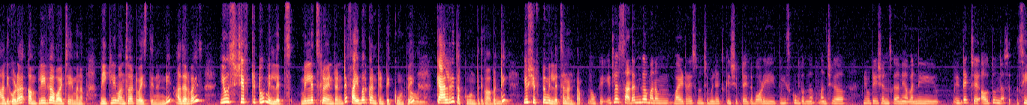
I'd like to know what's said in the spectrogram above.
అది కూడా కంప్లీట్గా అవాయిడ్ చేయమనం. వీక్లీ వన్స్ ఆర్ ట్వైస్ తినండి. Otherwise you shift to millets మిల్లెట్స్లో ఏంటంటే ఫైబర్ కంటెంట్ ఎక్కువ ఉంటుంది క్యాలరీ తక్కువ ఉంటుంది కాబట్టి యూ షిఫ్ట్ టు మిల్లెట్స్ అని అంటాం. ఓకే. ఇట్లా సడన్గా మనం వైట్ రైస్ నుంచి మిల్లెట్స్కి షిఫ్ట్ అయితే బాడీ తీసుకుంటుందా? మంచిగా న్యూట్రిషన్స్ కానీ అవన్నీ ఇంటెక్ చే అవుతుందా? సి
